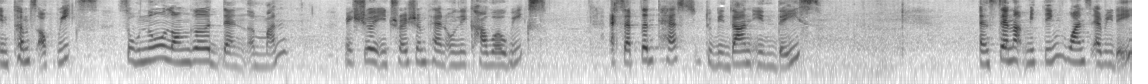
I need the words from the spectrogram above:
in terms of weeks. So no longer than a month. Make sure your iteration plan only cover weeks. Acceptance tests to be done in days. And stand-up meeting once every day.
